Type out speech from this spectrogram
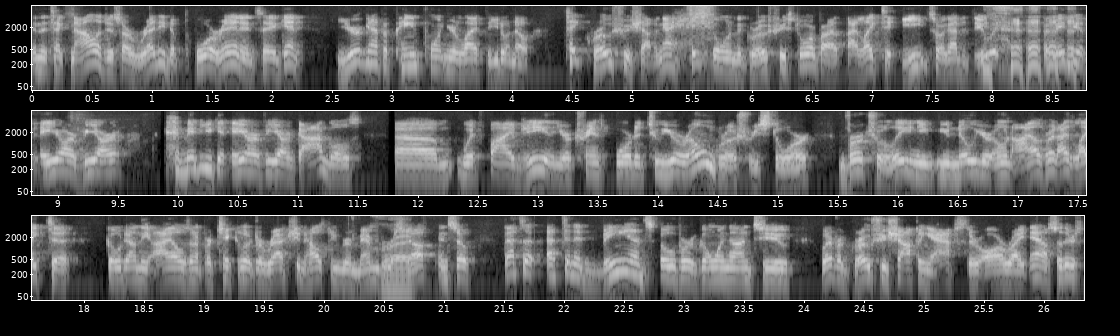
and the technologists are ready to pour in and say, again, you're going to have a pain point in your life that you don't know take grocery shopping. I hate going to the grocery store, but I, I like to eat, so I got to do it. but maybe you have AR, VR, maybe you get AR, VR goggles um, with 5G and you're transported to your own grocery store virtually and you, you know your own aisles, right? I like to go down the aisles in a particular direction, helps me remember Correct. stuff. And so that's a that's an advance over going on to whatever grocery shopping apps there are right now. So there's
